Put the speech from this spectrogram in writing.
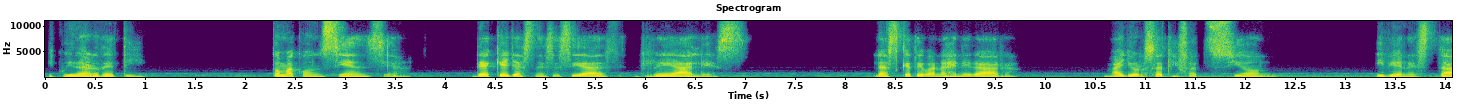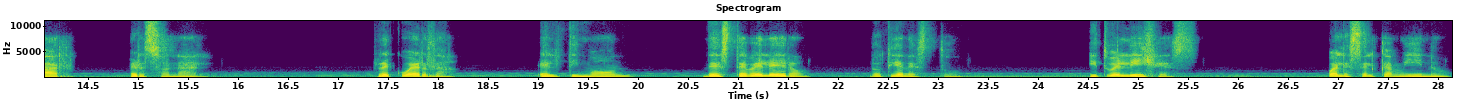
y cuidar de ti. Toma conciencia de aquellas necesidades reales, las que te van a generar mayor satisfacción y bienestar personal. Recuerda, el timón de este velero lo tienes tú y tú eliges cuál es el camino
